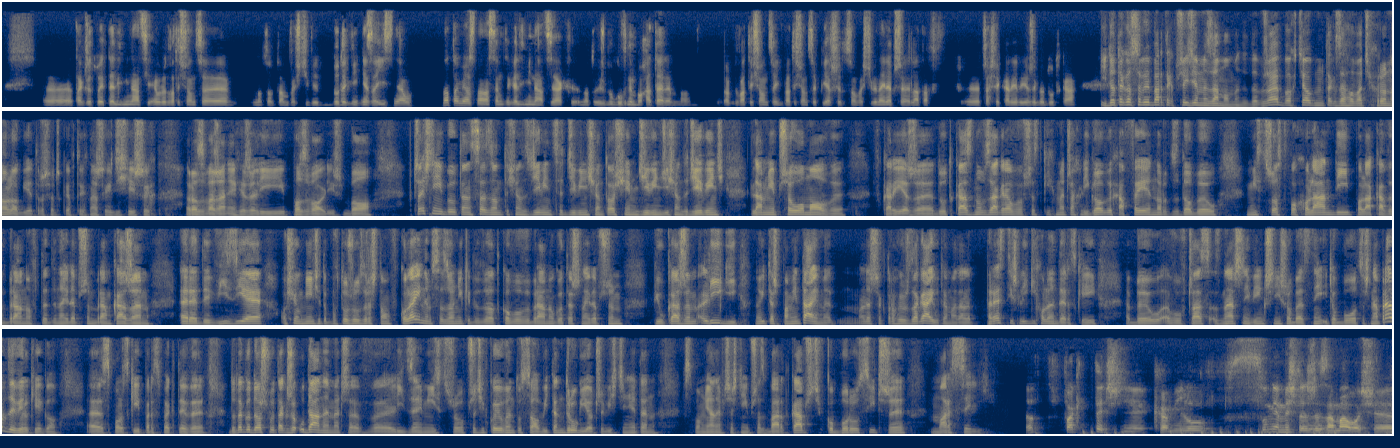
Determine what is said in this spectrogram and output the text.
Także tutaj te eliminacje Euro 2000 no to tam właściwie Dudek nikt nie zaistniał. Natomiast na następnych eliminacjach, no to już był głównym bohaterem. No. Rok 2000 i 2001 to są właściwie najlepsze lata w e, czasie kariery Jerzego Dudka. I do tego sobie Bartek przejdziemy za moment, dobrze? Bo chciałbym tak zachować chronologię troszeczkę w tych naszych dzisiejszych rozważaniach, jeżeli pozwolisz, bo Wcześniej był ten sezon 1998-99, dla mnie przełomowy w karierze Dudka. Znów zagrał we wszystkich meczach ligowych, a Feyenoord zdobył Mistrzostwo Holandii. Polaka wybrano wtedy najlepszym bramkarzem Eredivisie. Osiągnięcie to powtórzył zresztą w kolejnym sezonie, kiedy dodatkowo wybrano go też najlepszym piłkarzem ligi. No i też pamiętajmy, Leszek trochę już zagaił temat, ale prestiż ligi holenderskiej był wówczas znacznie większy niż obecnie i to było coś naprawdę wielkiego e, z polskiej perspektywy. Do tego doszły także udane mecze w Lidze Mistrzów przeciwko Juventusowi, ten drugi oczywiście, nie ten wspomniany wcześniej przez Bartka, przeciwko Borussii czy Marsylii. No, faktycznie, Kamilu, w sumie myślę, że za mało się.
